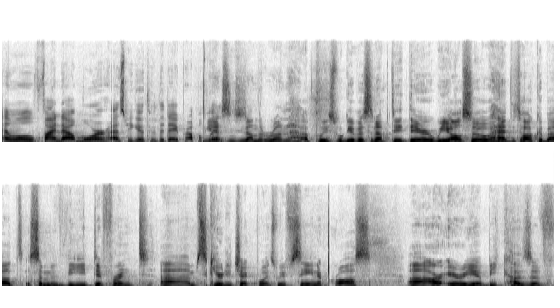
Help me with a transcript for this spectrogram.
and we'll find out more as we go through the day, probably. Yeah, since he's on the run, uh, police will give us an update there. We also had to talk about some of the different um, security checkpoints we've seen across uh, our area because of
